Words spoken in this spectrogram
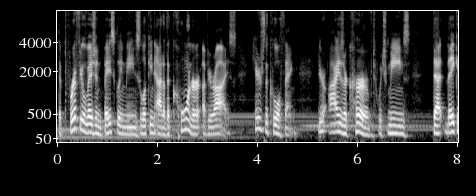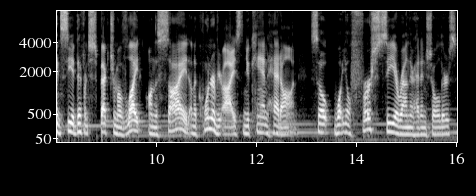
The peripheral vision basically means looking out of the corner of your eyes. Here's the cool thing. Your eyes are curved, which means that they can see a different spectrum of light on the side, on the corner of your eyes than you can head on. So what you'll first see around their head and shoulders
